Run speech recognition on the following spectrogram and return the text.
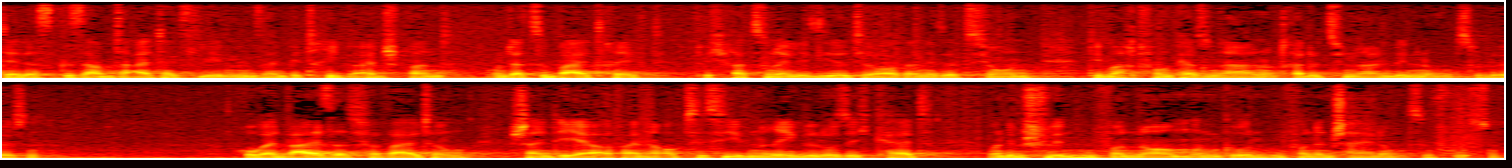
der das gesamte Alltagsleben in seinen Betrieb einspannt und dazu beiträgt, durch rationalisierte Organisation die Macht von personalen und traditionellen Bindungen zu lösen. Robert Walsers Verwaltung scheint eher auf einer obsessiven Regellosigkeit und dem Schwinden von Normen und Gründen von Entscheidungen zu fußen.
